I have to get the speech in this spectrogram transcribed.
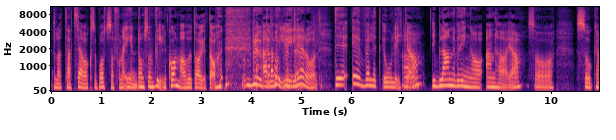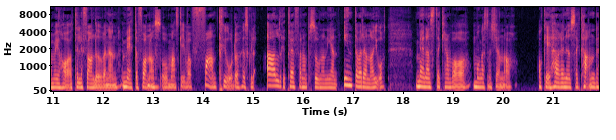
eller tertiära också, brottsoffren in. De som vill komma överhuvudtaget då. Brukar Alla folk vill ju vilja då? Det är väldigt olika. Ja. Ibland när vi ringer anhöriga så, så kan vi ha telefonluren en meter från oss och man skriver, vad fan tror du? Jag skulle aldrig träffa den personen igen, inte vad den har gjort. Medan det kan vara många som känner, okej, här är en utsträckt hand.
